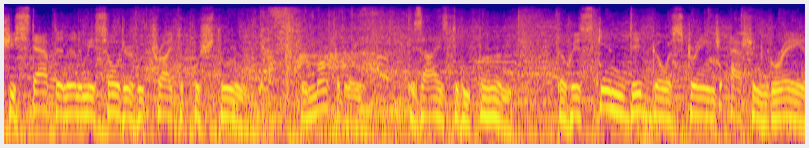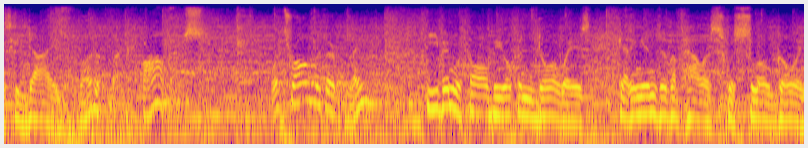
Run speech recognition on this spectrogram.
she stabbed an enemy soldier who tried to push through. Remarkably, his eyes didn't burn, though his skin did go a strange ashen gray as he died. Blood of my fathers. What's wrong with her blade? Even with all the open doorways, getting into the palace was slow going.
